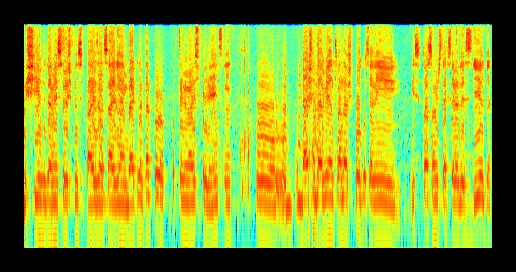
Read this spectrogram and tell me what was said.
o Sheard devem ser os principais outside linebackers, até por, por terem mais experiência, né? O, o, Bashan deve entrando aos poucos ali em, em situações de terceira descida,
